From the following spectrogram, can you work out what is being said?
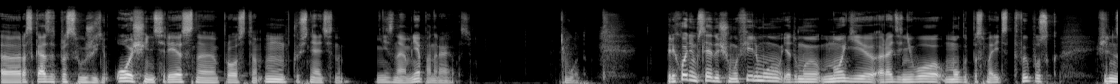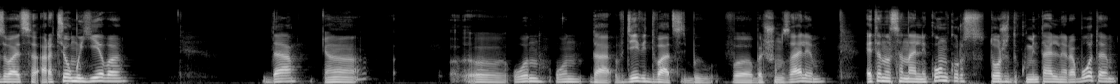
э, рассказывает про свою жизнь. Очень интересно, просто м-м, вкуснятина. Не знаю, мне понравилось. Вот. Переходим к следующему фильму. Я думаю, многие ради него могут посмотреть этот выпуск. Фильм называется «Артем и Ева». Да, э, э, он, он, да, в 9.20 был в Большом зале. Это национальный конкурс, тоже документальная работа.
